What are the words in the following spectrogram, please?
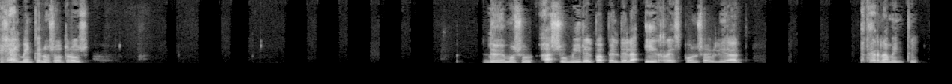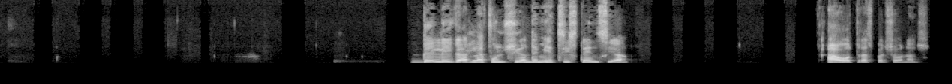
realmente nosotros debemos asumir el papel de la irresponsabilidad eternamente? delegar la función de mi existencia a otras personas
